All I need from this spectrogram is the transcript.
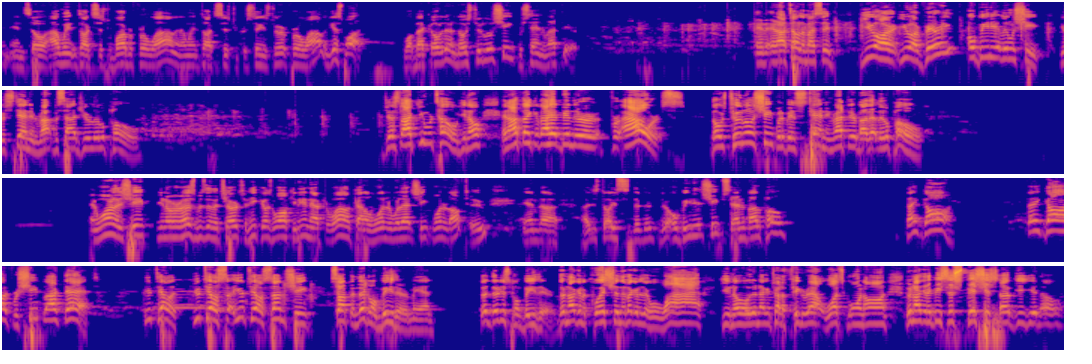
And, and so I went and talked to Sister Barbara for a while, and I went and talked to Sister Christine Stewart for a while, and guess what? Walked back over there, and those two little sheep were standing right there. And, and I told them, I said, you are, you are very obedient little sheep. You're standing right beside your little pole. Just like you were told, you know. And I think if I had been there for hours, those two little sheep would have been standing right there by that little pole. And one of the sheep, you know, her husband's in the church, and he comes walking in after a while, kind of wondering where that sheep wandered off to. And uh, I just tell you, they're, they're, they're obedient sheep standing by the pole. Thank God. Thank God for sheep like that. You tell it. You tell. You tell some sheep something. They're going to be there, man. They're, just going to be there. They're not going to question. They're not going to say, "Well, why?" You know, they're not going to try to figure out what's going on. They're not going to be suspicious of you, you know.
